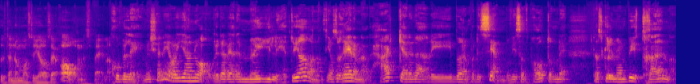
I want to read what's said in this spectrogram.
Utan de måste göra sig av med spelare. Problemet känner jag i januari där vi hade möjlighet att göra någonting. Alltså redan när det hackade där i början på december, vi satt och pratade om det. Där skulle man bytt tränare.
